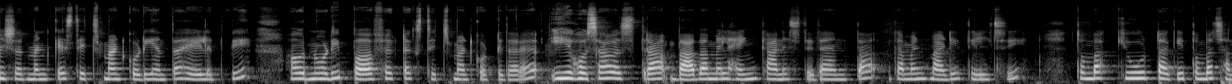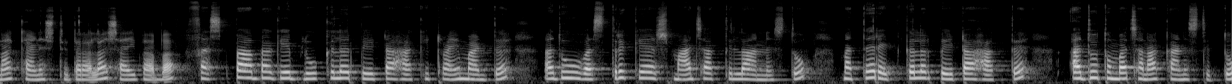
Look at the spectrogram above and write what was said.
ಮೆಷರ್ಮೆಂಟ್ಗೆ ಸ್ಟಿಚ್ ಮಾಡಿಕೊಡಿ ಅಂತ ಹೇಳಿದ್ವಿ. ಅವ್ರು ನೋಡಿ ಪರ್ಫೆಕ್ಟಾಗಿ ಸ್ಟಿಚ್ ಮಾಡಿಕೊಟ್ಟಿದ್ದಾರೆ. ಈ ಹೊಸ ವಸ್ತ್ರ ಬಾಬಾ ಮೇಲೆ ಹೆಂಗೆ ಕಾಣಿಸ್ತಿದೆ ಅಂತ ಕಮೆಂಟ್ ಮಾಡಿ ತಿಳಿಸಿ. ತುಂಬ ಕ್ಯೂಟಾಗಿ ತುಂಬ ಚೆನ್ನಾಗಿ ಕಾಣಿಸ್ತಿದ್ದಾರಲ್ಲ ಸಾಯಿಬಾಬಾ ಫಸ್ಟ್ ಬಾಬಾಗೆ ಬ್ಲೂ ಕಲರ್ ಪೇಟ ಹಾಕಿ ಟ್ರೈ ಮಾಡಿದೆ. ಅದು ವಸ್ತ್ರಕ್ಕೆ ಅಷ್ಟು ಮ್ಯಾಚ್ ಆಗ್ತಿಲ್ಲ ಅನ್ನಿಸ್ತು. ಮತ್ತು ರೆಡ್ ಕಲರ್ ಪೇಟ ಹಾಕಿದೆ. ಅದು ತುಂಬ ಚೆನ್ನಾಗಿ ಕಾಣಿಸ್ತಿತ್ತು.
